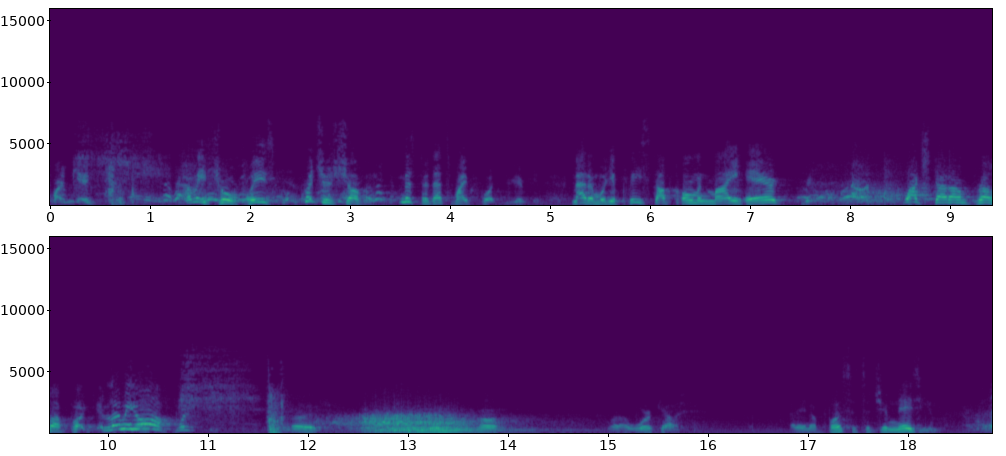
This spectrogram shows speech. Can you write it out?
Let me through, please. Quit your shoving. Mister, that's my foot. Madam, will you please stop combing my hair? Watch that umbrella. Let me off! Will... Uh, oh, what a workout. That ain't a bus, it's a gymnasium.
